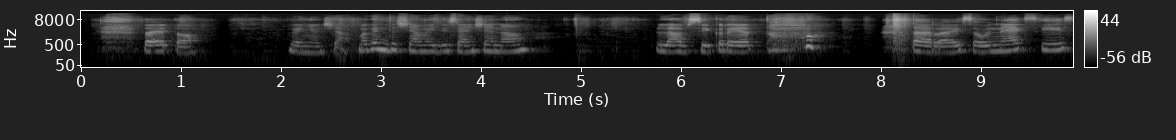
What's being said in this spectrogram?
so, ito. Ganyan siya. Maganda siya. May design siya ng love secret. Taray. So, next is,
